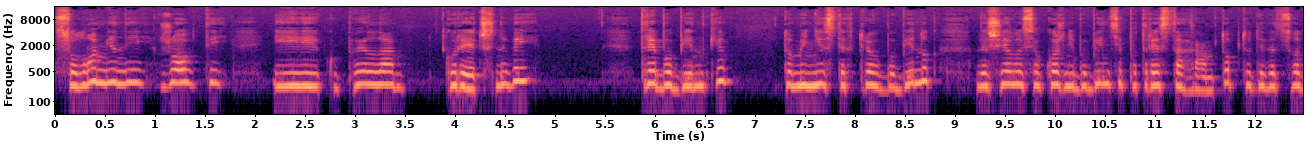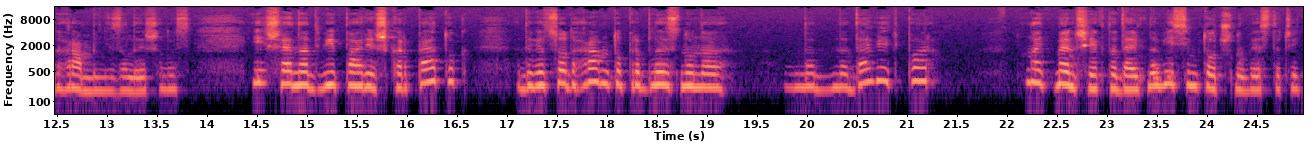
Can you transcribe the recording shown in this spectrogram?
солом'яний жовтий, і купила коричневий, три бобінки. То мені з тих трьох бобінок лишилося в кожній бобінці по 300 грам, тобто 900 грам мені залишилось. І ще на дві парі шкарпеток 900 грам, то приблизно на, на, на 9 пар, навіть менше, як на 9, на 8 точно вистачить.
